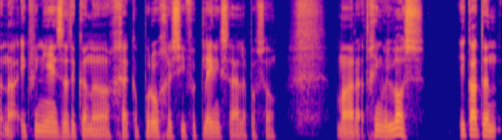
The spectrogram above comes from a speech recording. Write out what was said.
nou, ik vind niet eens dat ik een eh, gekke progressieve kledingstijl heb of zo. Maar het ging weer los. Ik had een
